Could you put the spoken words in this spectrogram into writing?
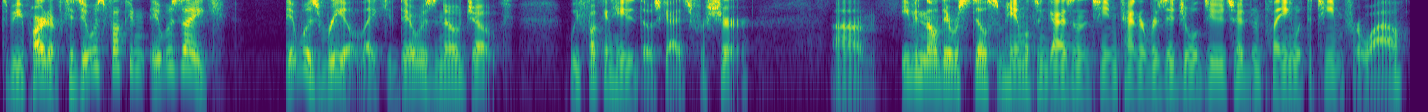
to be a part of. Because it was fucking it was like it was real. Like there was no joke. We fucking hated those guys for sure. Um, even though there were still some hamilton guys on the team kind of residual dudes who had been playing with the team for a while.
